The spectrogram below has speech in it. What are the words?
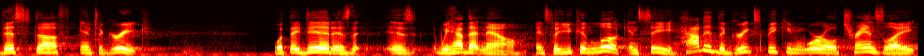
this stuff into Greek. What they did is, that, is we have that now. And so you can look and see how did the Greek speaking world translate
